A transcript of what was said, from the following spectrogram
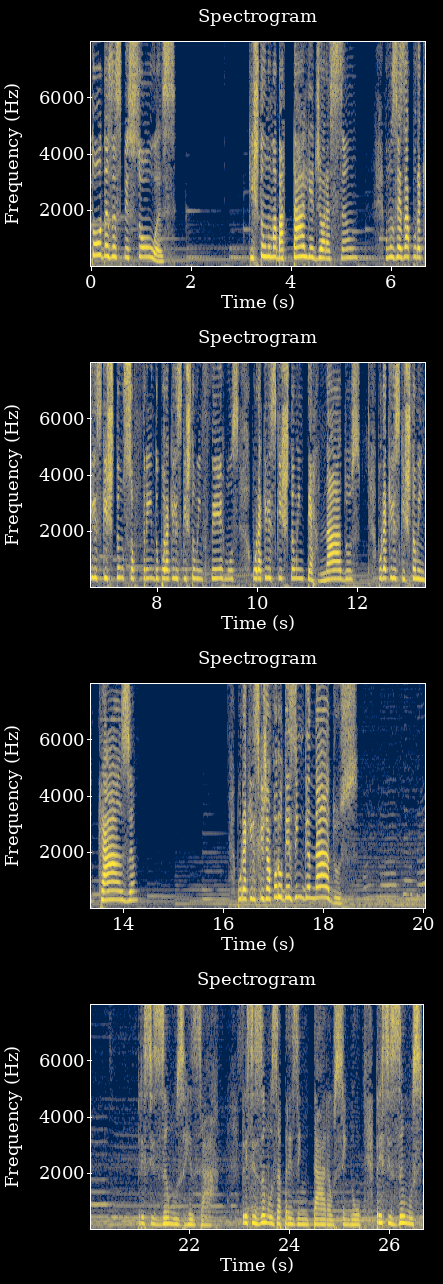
todas as pessoas que estão numa batalha de oração. Vamos rezar por aqueles que estão sofrendo, por aqueles que estão enfermos, por aqueles que estão internados, por aqueles que estão em casa, por aqueles que já foram desenganados precisamos rezar, precisamos apresentar ao Senhor, precisamos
